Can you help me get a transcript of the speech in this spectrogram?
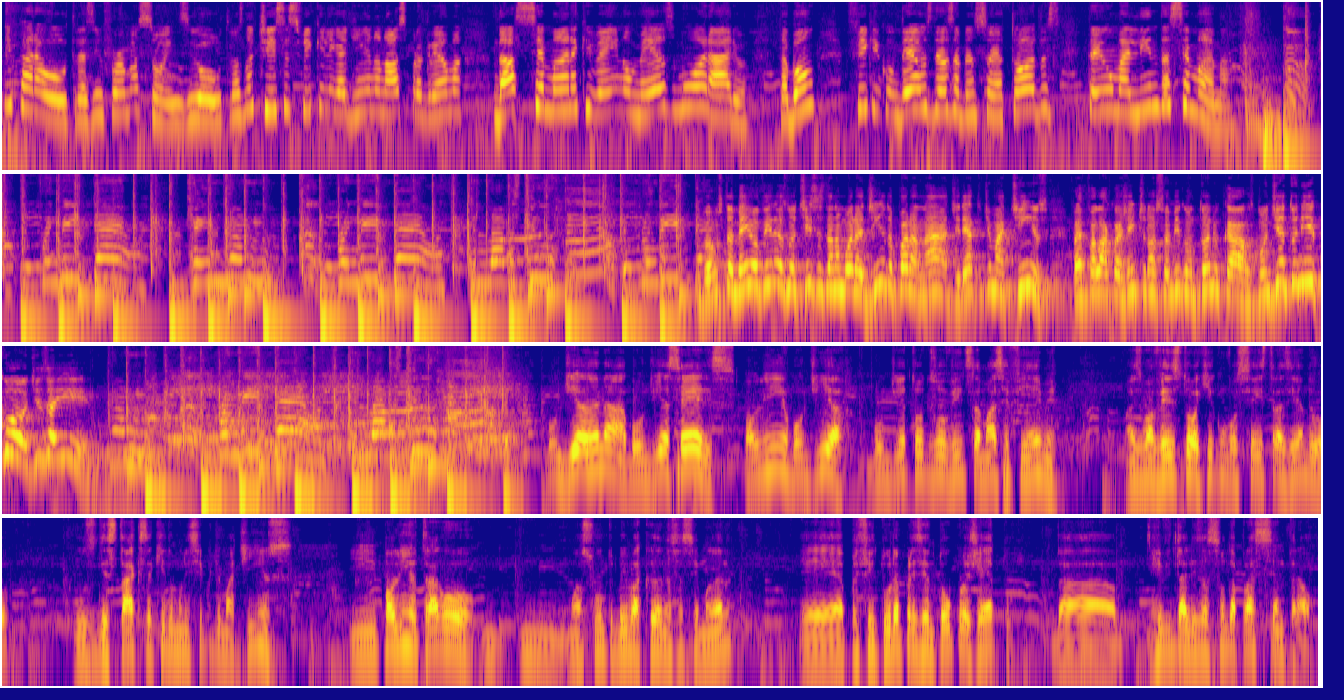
E para outras informações e outras notícias, fiquem ligadinhos no nosso programa da semana que vem, no mesmo horário, tá bom? Fiquem com Deus, Deus abençoe a todos, tenham uma linda semana. Bring vamos também ouvir as notícias da namoradinha do Paraná, direto de Matinhos. Vai falar com a gente o nosso amigo Antônio Carlos. Bom dia, Tonico! Diz aí! Bom dia, Ana. Bom dia, Séries. Paulinho, bom dia. Bom dia a todos os ouvintes da Massa FM. Mais uma vez estou aqui com vocês trazendo os destaques aqui do município de Matinhos. E, Paulinho, eu trago um, um- um assunto bem bacana essa semana. É, a prefeitura apresentou o projeto da revitalização da Praça Central.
